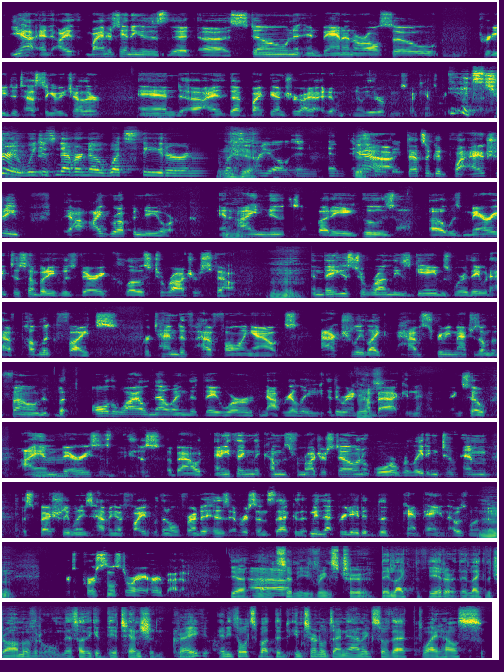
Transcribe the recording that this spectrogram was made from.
Yeah, and I, my understanding is that uh, Stone and Bannon are also pretty detesting of each other and uh, I, that might be untrue. I, I, don't know either of them, so I can't speak. It's true. We just never know what's theater and what's yeah. real. And, and, and yeah, that's a good point. I actually, I grew up in New York, and mm-hmm. I knew somebody who's uh, was married to somebody who's very close to Roger Stone, mm-hmm. and they used to run these games where they would have public fights, pretend to have falling outs actually like have screaming matches on the phone, but all the while knowing that they were not really that they were going to yes. come back and have anything. So I am mm. very suspicious about anything that comes from Roger Stone or relating to him, especially when he's having a fight with an old friend of his. Ever since that, because I mean that predated the campaign. That was one of the mm. first personal story I heard about him. Yeah, no, uh, it certainly rings true. They like the theater, they like the drama of it all, and that's how they get the attention. Craig, any thoughts about the internal dynamics of that White House?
